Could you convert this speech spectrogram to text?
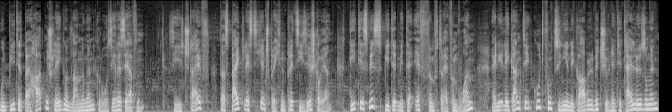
und bietet bei harten Schlägen und Landungen große Reserven. Sie ist steif, das Bike lässt sich entsprechend präzise steuern. DT Swiss bietet mit der F5351 eine elegante, gut funktionierende Gabel mit schönen Detaillösungen.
